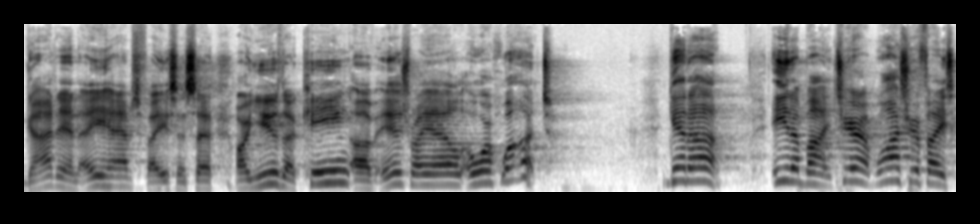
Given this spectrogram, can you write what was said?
got in Ahab's face and said, Are you the king of Israel or what? Get up, eat a bite, cheer up, wash your face.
